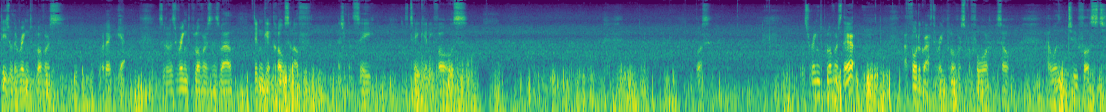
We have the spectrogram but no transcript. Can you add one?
These were the ringed plovers, were they? Yeah. So there was ringed plovers as well. Didn't get close enough, as you can see to take any photos. But ringed plovers there. I photographed the ringed plovers before, so I wasn't too fussed.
